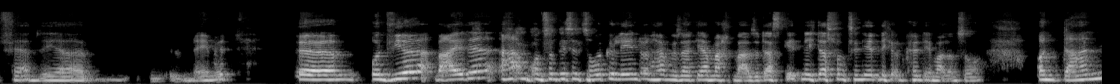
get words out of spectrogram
Fernseher, name it. Ähm, und wir beide haben uns so ein bisschen zurückgelehnt und haben gesagt, ja, macht mal. Also das geht nicht, das funktioniert nicht und könnt ihr mal und so. Und dann,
